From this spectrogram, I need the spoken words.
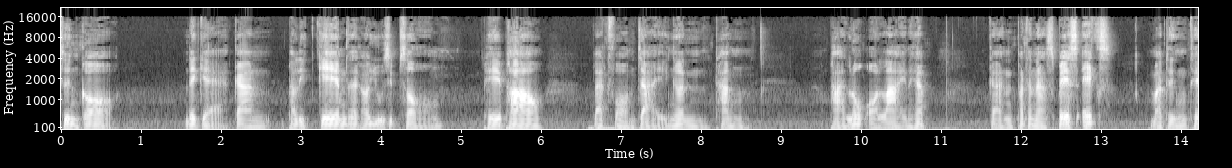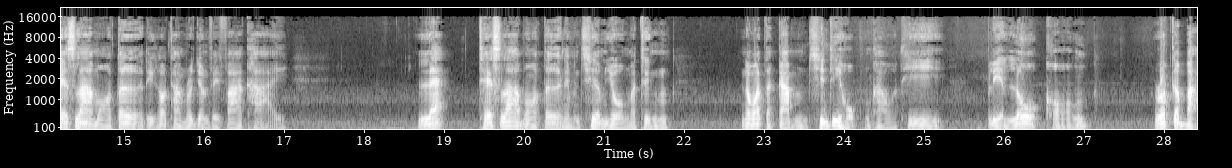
ซึ่งก็ได้แก่การผลิตเกมตั้งแต่เขาอายุ 12 PayPal แพลตฟอร์มจ่ายเงินทางผ่านโลกออนไลน์นะครับ การพัฒนา SpaceX มาถึง Tesla Motor ที่เขาทำรถยนต์ไฟฟ้าขาย และ Tesla Motor เนี่ยมันเชื่อมโยงมาถึงนวัตกรรมชิ้นที่ 6 ของเขาที่เปลี่ยนโลกของรถกระบะ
